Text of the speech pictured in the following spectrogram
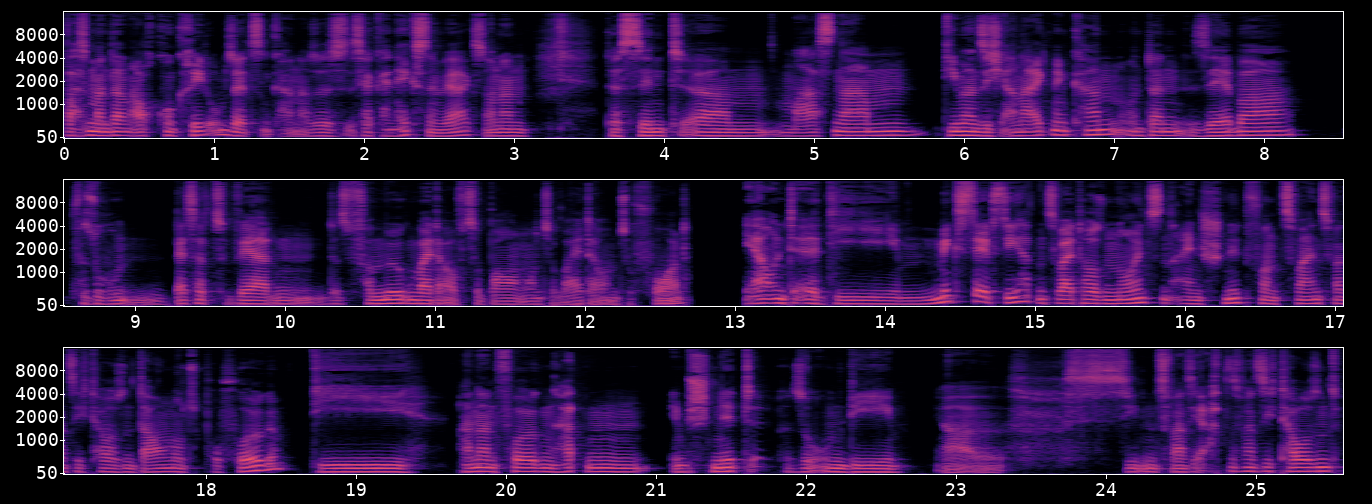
was man dann auch konkret umsetzen kann. Also es ist ja kein Hexenwerk, sondern das sind ähm, Maßnahmen, die man sich aneignen kann und dann selber versuchen besser zu werden, das Vermögen weiter aufzubauen und so weiter und so fort. Ja, und äh, die Mixtapes, die hatten 2019 einen Schnitt von 22.000 Downloads pro Folge. Die anderen Folgen hatten im Schnitt so um die ja, 27, 28.000.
